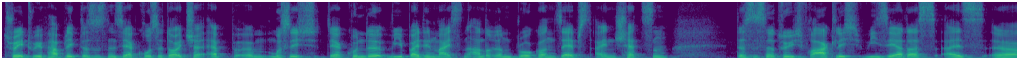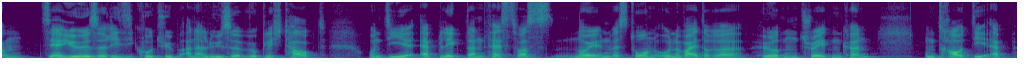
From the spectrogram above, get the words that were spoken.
Trade Republic, das ist eine sehr große deutsche App, ähm, muss sich der Kunde wie bei den meisten anderen Brokern selbst einschätzen. Das ist natürlich fraglich, wie sehr das als ähm, seriöse Risikotyp-Analyse wirklich taugt. Und die App legt dann fest, was neue Investoren ohne weitere Hürden traden können und traut die App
